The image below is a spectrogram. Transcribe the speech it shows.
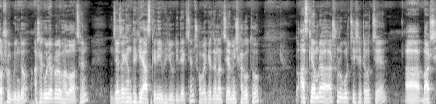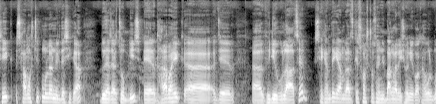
দর্শকবৃন্দ, আশা করি আপনারা ভালো আছেন। যে যেখান থেকে আজকের এই ভিডিওটি দেখছেন, সবাইকে জানাচ্ছি আমি স্বাগত। তো আজকে আমরা শুরু করছি সেটা হচ্ছে বার্ষিক সামষ্টিক মূল্যায়ন নির্দেশিকা দুই হাজার চব্বিশ এর ধারাবাহিক যে ভিডিওগুলো আছে, সেখান থেকে আমরা আজকে ষষ্ঠ শ্রেণির বাংলা বিষয় নিয়ে কথা বলব।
